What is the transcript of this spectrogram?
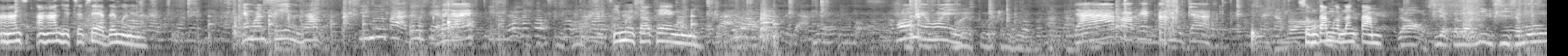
อาหารอาหารเห็ดแซ่บๆได้มื้อนี้นะยังวันซีมทำ ซีมือป้าเด้อเสียได้ได้ที่มือสาวแพงมื้อนี้หอมเนี่ยห้อยจ้าปลาแพงตันอยู่จ้าสมตำกำลังตยาวเสียบตลอด24ชั่วโมง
